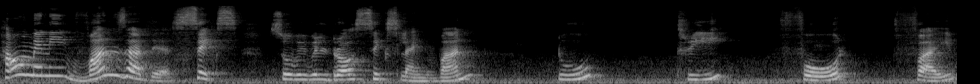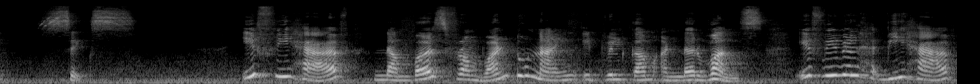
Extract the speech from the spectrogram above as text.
How many ones are there? 6. So we will draw 6 line. 1, 2, 3, 4, 5, 6. If we have numbers from 1 to 9, it will come under ones. If we will we have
